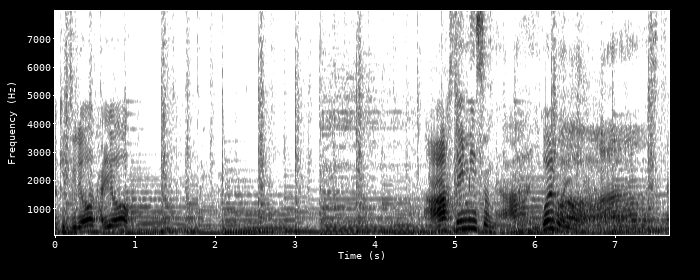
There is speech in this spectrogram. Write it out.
이렇게 느려, 달려. 아, 쌤이 있었네. 아, 이걸 걸리네. 아, 진짜.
